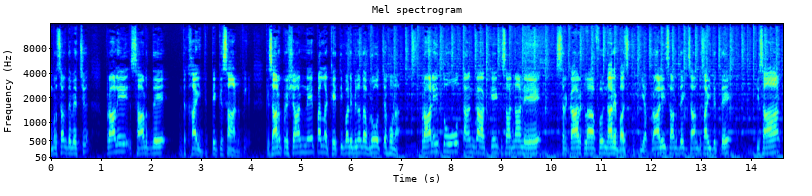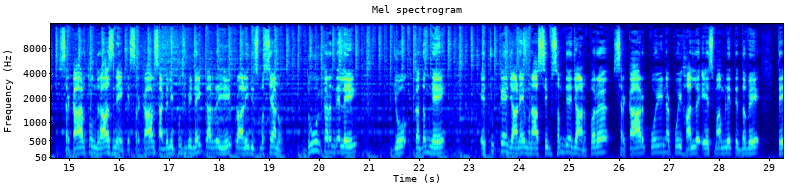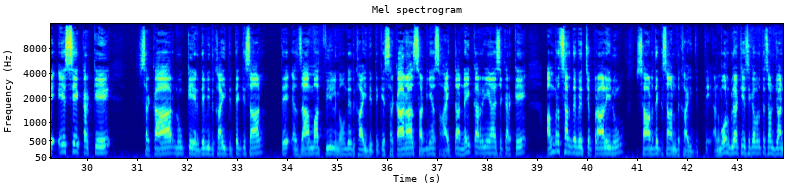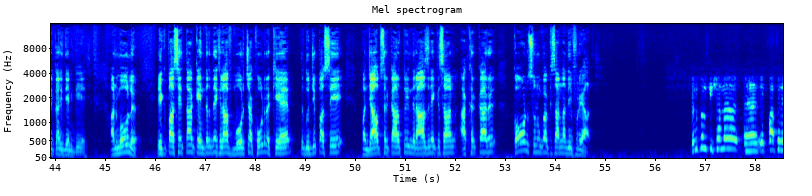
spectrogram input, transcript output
ਅੰਮ੍ਰਿਤਸਰ ਦੇ ਵਿੱਚ ਪਰਾਲੀ ਸਾੜਦੇ ਦਿਖਾਈ ਦਿੱਤੇ ਕਿਸਾਨ ਵੀਰ। ਕਿਸਾਨ ਪਰੇਸ਼ਾਨ ਨੇ, ਪਹਿਲਾਂ ਖੇਤੀਬਾੜੀ ਬਿੱਲਾਂ ਦਾ ਵਿਰੋਧ ਤੇ ਹੋਣਾ ਪਰਾਲੀ ਤੋਂ ਤੰਗ ਆ ਕੇ ਕਿਸਾਨਾਂ ਨੇ ਸਰਕਾਰ ਖਿਲਾਫ ਨਾਅਰੇਬਾਜ਼ੀ ਕੀਤੀ ਆ। ਪਰਾਲੀ ਸਾੜਦੇ ਕਿਸਾਨ ਦਿਖਾਈ ਦਿੱਤੇ। ਕਿਸਾਨ ਸਰਕਾਰ ਤੋਂ ਨਾਰਾਜ਼ ਨੇ ਕਿ ਸਰਕਾਰ ਸਾਡੇ ਲਈ ਕੁਝ ਵੀ ਨਹੀਂ ਕਰ ਰਹੀ। ਪਰਾਲੀ ਦੀ ਸਮੱਸਿਆ ਨੂੰ ਦੂਰ ਕਰਨ ਦੇ ਲਈ ਜੋ ਕਦਮ ਨੇ, ਇਹ ਚੁੱਕੇ ਜਾਣੇ, ਮੁਨਾਸਿਬ ਸਮਝੇ ਜਾਣ, ਪਰ ਸਰਕਾਰ ਕੋਈ ਨਾ ਕੋਈ ਹੱਲ ਇਸ ਮਾਮਲੇ ਤੇ ਦਵੇ। ਤੇ ਇਸੇ ਕਰਕੇ ਸਰਕਾਰ ਨੂੰ ਘੇਰਦੇ ਵੀ ਦਿਖਾਈ ਦਿੱਤੇ ਕਿਸਾਨ ਤੇ ਇਲਜ਼ਾਮਾਤ ਵੀ ਲਗਾਉਂਦੇ ਦਿਖਾਈ ਦਿੱਤੇ ਕਿ ਸਰਕਾਰਾਂ ਸਾਡੀਆਂ ਸਹਾਇਤਾ ਨਹੀਂ ਕਰ ਰਹੀਆਂ, ਇਸ ਕਰਕੇ ਅੰਮ੍ਰਿਤਸਰ ਦੇ ਵਿੱਚ ਪਰਾਲੀ ਨੂੰ ਸਾੜਦੇ ਕਿਸਾਨ ਦਿਖਾਈ ਦਿੱਤੇ। ਅਨਮੋਲ ਗੁਲਾਟੀ ਇਸ ਖਬਰ ਤੇ ਸਾਨੂੰ ਜਾਣਕਾਰੀ ਦੇਣਗੇ। ਅਨਮੋਲ, ਇੱਕ ਪਾਸੇ ਤਾਂ ਕੇਂਦਰ ਦੇ ਖਿਲਾਫ ਮੋਰਚਾ ਖੋਲ ਰੱਖਿਆ ਹੈ ਤੇ ਦੂਜੇ ਪਾਸੇ ਪੰਜਾਬ ਸਰਕਾਰ ਤੋਂ ਹੀ ਨਾਰਾਜ਼ ਨੇ ਕਿਸਾਨ। ਆਖਰਕਾਰ ਕੌਣ ਸੁਣੂਗਾ ਕਿਸਾਨਾਂ ਦੀ ਫਰਿਆਦ? ਬਿਲਕੁਲ ਕਿਸ਼ਨ ਇੱਕ ਪਾਸੇ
